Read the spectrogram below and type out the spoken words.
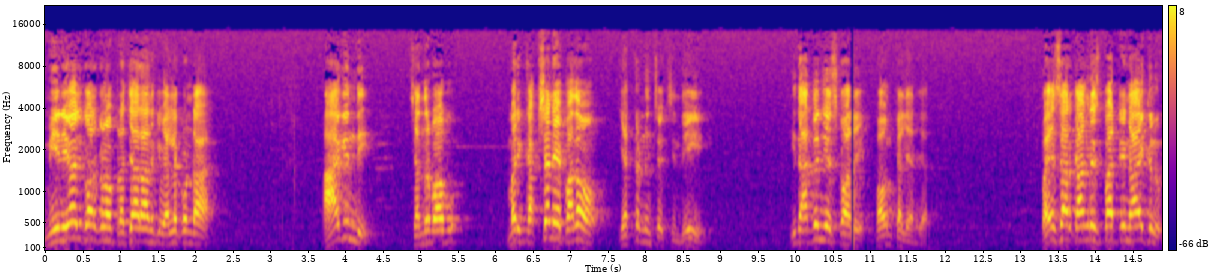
మీ నియోజకవర్గంలో ప్రచారానికి వెళ్ళకుండా ఆగింది చంద్రబాబు. మరి కక్ష అనే పదం ఎక్కడి నుంచి వచ్చింది? ఇది అర్థం చేసుకోవాలి పవన్ కళ్యాణ్ గారు. వైఎస్ఆర్ కాంగ్రెస్ పార్టీ నాయకులు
